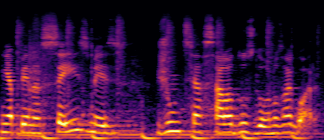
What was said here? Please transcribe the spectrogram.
em apenas seis meses, junte-se à sala dos donos agora.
